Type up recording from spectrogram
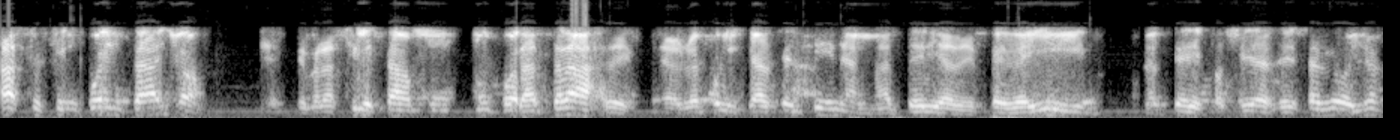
Hace 50 años este, Brasil estaba muy, por atrás de Argentina en materia de PBI, en materia de posibilidades de desarrollo,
